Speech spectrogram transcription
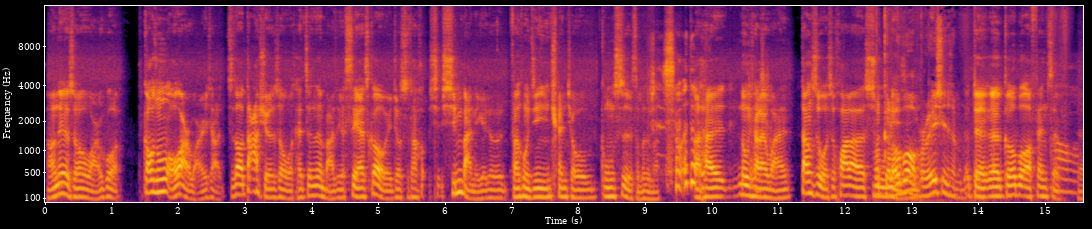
然后那个时候玩过，高中偶尔玩一下，直到大学的时候我才真正把这个 CS:GO，也就是它新新版的一个就是反恐精英全球攻势什么什么，什么把它弄下来玩。当时我是花了十什么五美金 Global Operation 什么的，对呃 Global Offensive，、哦对。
